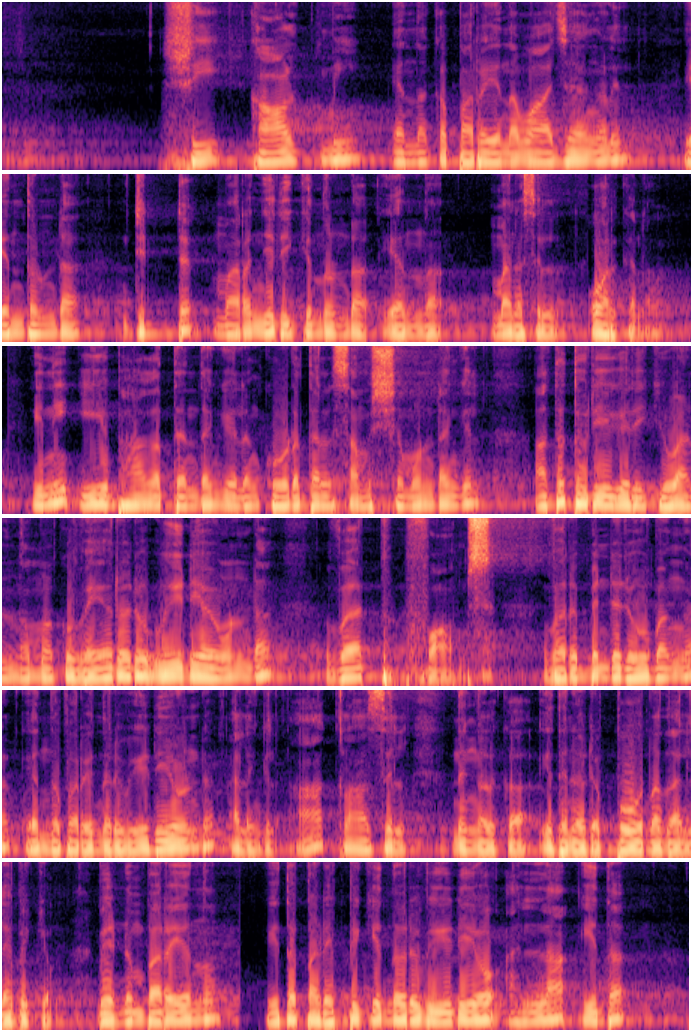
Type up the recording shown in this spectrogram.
she called me എന്നൊക്കെ പറയുന്ന വാചകങ്ങളിൽ എന്തുണ്ട്? ഡിഡ് മറഞ്ഞിരിക്കുന്നുണ്ട് എന്ന് മനസ്സിൽ ഓർക്കണം. ഇനി ഈ ഭാഗത്ത് എന്തെങ്കിലും കൂടുതൽ സംശയമുണ്ടെങ്കിൽ അത് ദൂരീകരിക്കുവാൻ നമുക്ക് വേറൊരു വീഡിയോ ഉണ്ട്. വെർബ് ഫോംസ് വെർബിന്റെ രൂപങ്ങൾ എന്ന് പറയുന്നൊരു വീഡിയോ ഉണ്ട്. അല്ലെങ്കിൽ ആ ക്ലാസ്സിൽ നിങ്ങൾക്ക് ഇതിനൊരു പൂർണത ലഭിക്കും. വീണ്ടും പറയുന്നു ഇത് പഠിപ്പിക്കുന്ന ഒരു വീഡിയോ അല്ല ഇത്.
